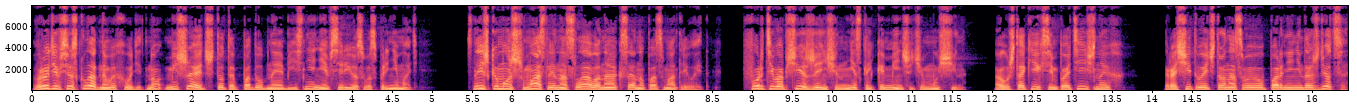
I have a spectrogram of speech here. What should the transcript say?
Вроде все складно выходит, но мешает что-то подобное объяснение всерьез воспринимать. Слишком уж масляно Слава на Оксану посматривает. В форте вообще женщин несколько меньше, чем мужчин. А уж таких симпатичных... Рассчитывает, что она своего парня не дождется?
